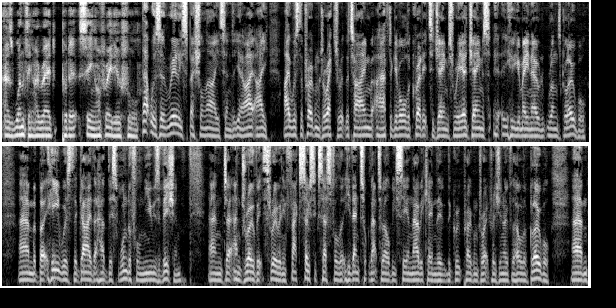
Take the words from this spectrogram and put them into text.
as one thing I read, put it seeing off Radio Four. That was a really special night, and you know, I, I, I was the program director at the time. I have to give all the credit to James Rea. James, who you may know, runs Global, um, but he was the guy that had this wonderful news vision, and uh, and drove it through. And in fact, so successful that he then took that to LBC and now became the, the group program director, as you know, for the whole of Global. Um,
